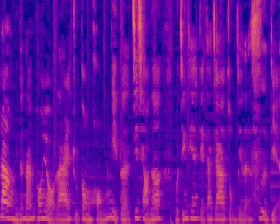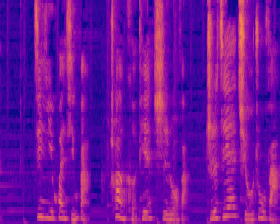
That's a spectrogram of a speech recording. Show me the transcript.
让你的男朋友来主动哄你的技巧呢？我今天给大家总结了四点：记忆唤醒法、创可贴示弱法、直接求助法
